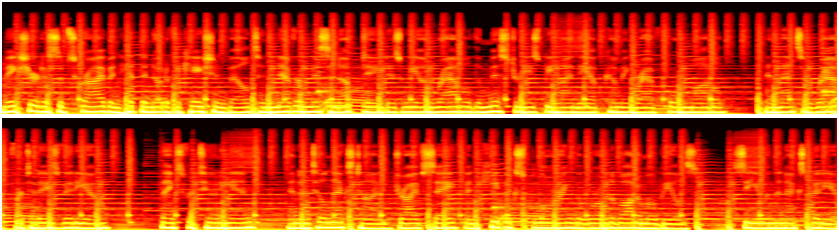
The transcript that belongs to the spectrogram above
Make sure to subscribe and hit the notification bell to never miss an update as we unravel the mysteries behind the upcoming RAV4 model. And that's a wrap for today's video. Thanks for tuning in, and until next time, drive safe and keep exploring the world of automobiles. See you in the next video.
